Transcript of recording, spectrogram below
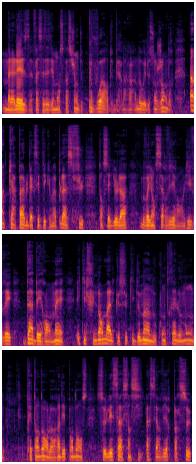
Mal à l'aise face à des démonstrations de pouvoir de Bernard Arnault et de son gendre, incapable d'accepter que ma place fût dans ces lieux-là, me voyant servir en livrée d'aberrants mais, et qu'il fût normal que ceux qui demain nous compteraient le monde, prétendant leur indépendance, se laissassent ainsi asservir par ceux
